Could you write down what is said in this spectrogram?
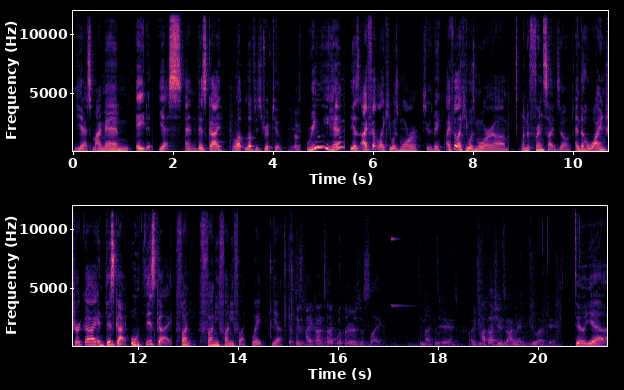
Yes, my man Aiden. Yes, and this guy lo- loved his drip too. Really, him? Yes, I felt like he was more. Excuse me. I felt like he was more um on the friend side zone. And the Hawaiian shirt guy and this guy. Oh, this guy. Funny, funny, funny, fun. Wait, yeah. His eye contact with her is just like. It's immaculate. I agree. I thought she was vibing with you, okay. Dude, yeah.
